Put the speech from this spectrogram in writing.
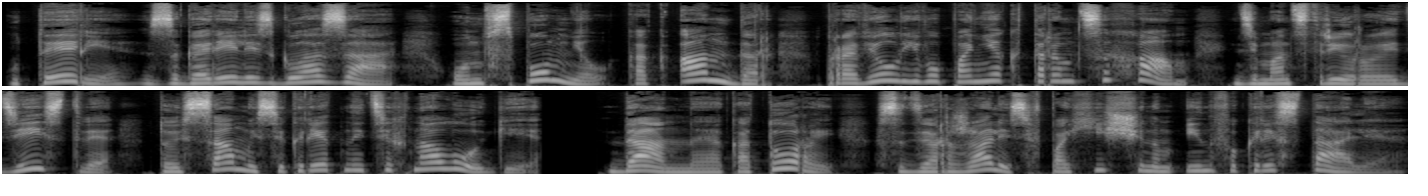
у Терри загорелись глаза. Он вспомнил, как Андер провел его по некоторым цехам, демонстрируя действие той самой секретной технологии, данные о которой содержались в похищенном инфокристалле.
